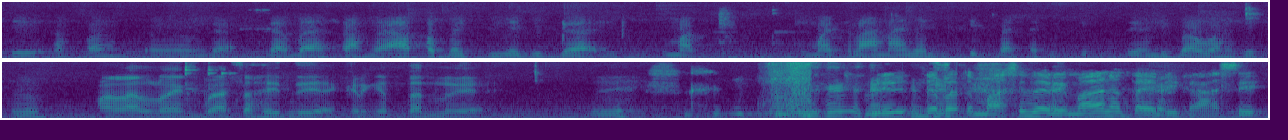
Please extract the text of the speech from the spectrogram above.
sih apa eh, nggak nggak basah nggak apa bajunya juga itu cuma cuma celananya dikit basah dikit tuh yang di bawah gitu Malah lo yang basah itu ya, keringetan lo ya. Dia dapat emasnya dari mana tadi dikasih?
